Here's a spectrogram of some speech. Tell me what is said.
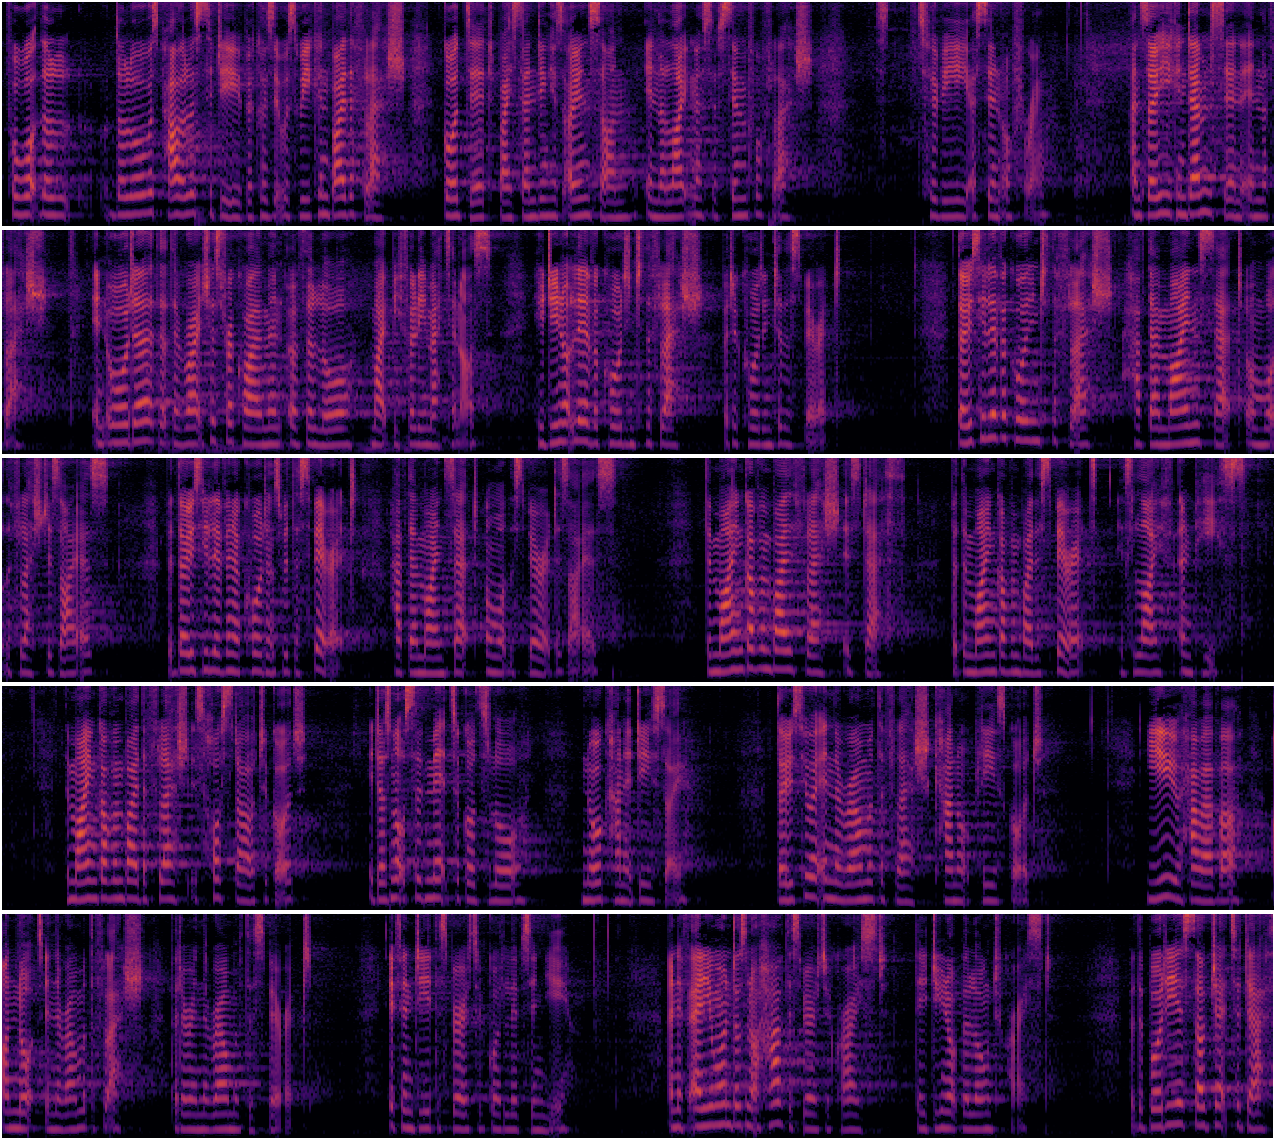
For what the, the law was powerless to do because it was weakened by the flesh, God did by sending his own Son in the likeness of sinful flesh to be a sin offering. And so he condemned sin in the flesh, in order that the righteous requirement of the law might be fully met in us who do not live according to the flesh, but according to the Spirit. Those who live according to the flesh have their minds set on what the flesh desires, but those who live in accordance with the Spirit have their mind set on what the Spirit desires. The mind governed by the flesh is death, but the mind governed by the Spirit is life and peace. The mind governed by the flesh is hostile to God. It does not submit to God's law, nor can it do so. Those who are in the realm of the flesh cannot please God. You, however, are not in the realm of the flesh, but are in the realm of the Spirit, if indeed the Spirit of God lives in you. And if anyone does not have the Spirit of Christ, they do not belong to Christ. But the body is subject to death.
